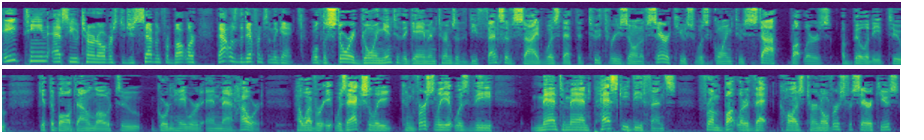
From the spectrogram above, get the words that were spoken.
18 SU turnovers to just seven for Butler. That was the difference in the game. Well, the story going into the game in terms of the defensive side was that the 2-3 zone of Syracuse was going to stop Butler's ability to get the ball down low to Gordon Hayward and Matt Howard. However, it was actually, conversely, it was the man-to-man pesky defense from Butler that caused turnovers for Syracuse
